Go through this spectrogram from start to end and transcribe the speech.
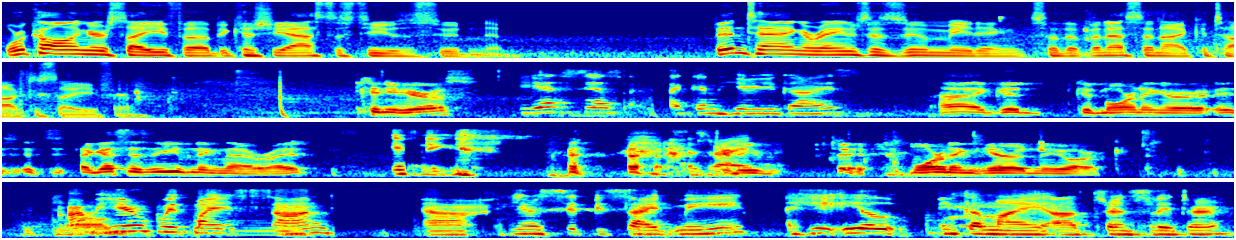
We're calling her Saifa because she asked us to use a pseudonym. Bintang arranged a Zoom meeting so that Vanessa and I could talk to Saifa. Can you hear us? Yes, yes, I can hear you guys. Hi, good good morning, or it's, it's I guess it's evening there, right? Evening. That's right. Good morning here in New York. I'm Um, here with my son. Uh, he'll sit beside me. He, he'll become my uh, translator.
